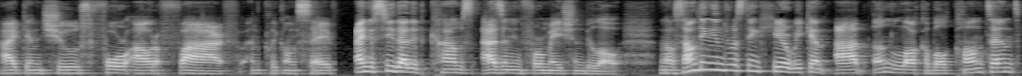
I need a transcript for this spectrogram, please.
I can choose 4 out of 5 and click on save. And you see that it comes as an information below. Now something interesting here, we can add unlockable content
